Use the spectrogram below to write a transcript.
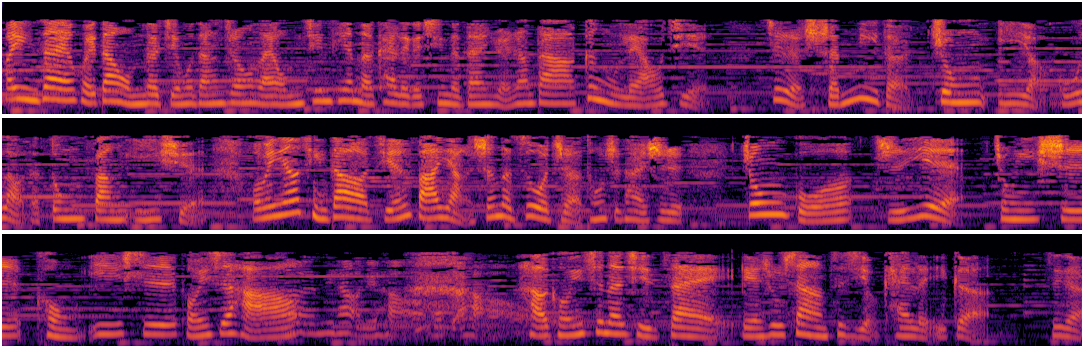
欢迎再回到我们的节目当中来。我们今天呢开了一个新的单元，让大家更了解。这个神秘的中医啊，古老的东方医学，我们邀请到减法养生的作者，同时他也是中国职业中医师孔医师。孔医师好，你好，你好，大家好。好，孔医师呢，其实在脸书上自己有开了一个这个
